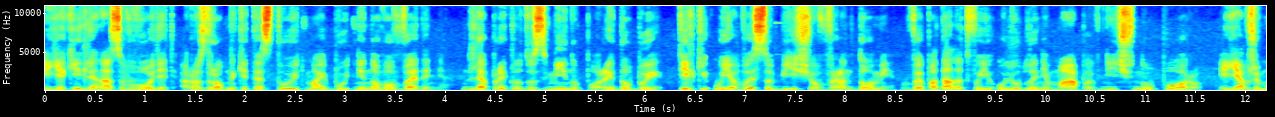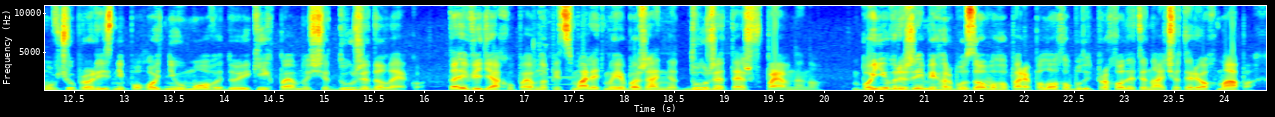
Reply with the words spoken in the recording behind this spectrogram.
які для нас вводять, розробники тестують майбутні нововведення, для прикладу, зміну пори доби. Тільки уяви собі, що в рандомі випадали твої улюблені мапи в нічну пору. І я вже мовчу про різні погодні умови, до яких певно ще дуже далеко. Та й відяху, певно, підсмалять моє бажання дуже теж впевнено. Бої в режимі гарбузового переполоху будуть проходити на чотирьох мапах.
